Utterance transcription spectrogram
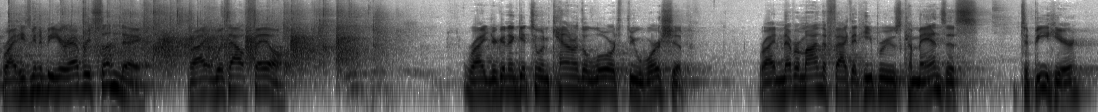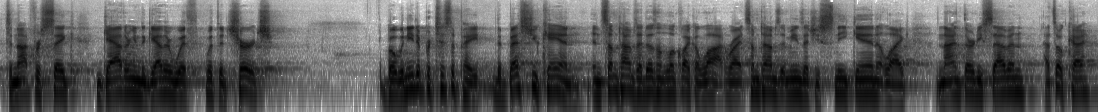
Right? He's going to be here every Sunday, right? Without fail. Right? You're going to get to encounter the Lord through worship, right? Never mind the fact that Hebrews commands us to be here, to not forsake gathering together with, with the church. But we need to participate the best you can. And sometimes that doesn't look like a lot, right? Sometimes it means that you sneak in at like 937. That's okay.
